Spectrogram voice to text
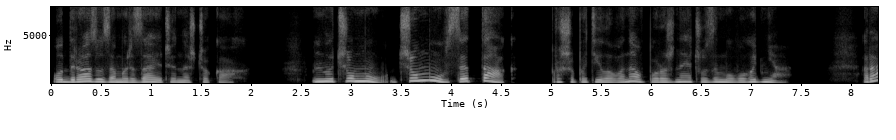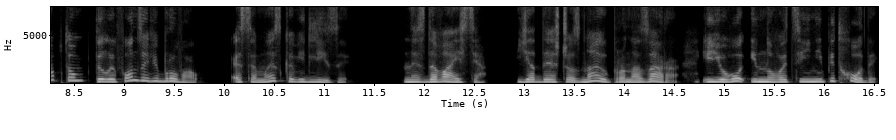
одразу замерзаючи на щоках. Ну чому, чому все так? прошепотіла вона в порожнечу зимового дня. Раптом телефон завібрував. Смска від Лізи. Не здавайся, я дещо знаю про Назара і його інноваційні підходи.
